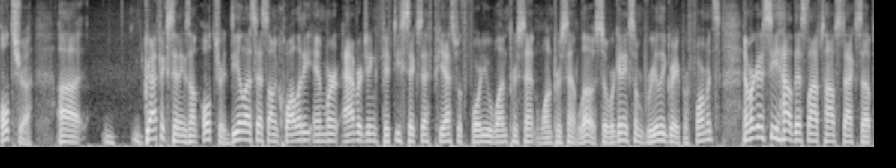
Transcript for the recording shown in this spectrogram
Ultra. Uh, graphic settings on ultra, DLSS on quality, and we're averaging 56 FPS with 41%, 1% low. So we're getting some really great performance, and we're going to see how this laptop stacks up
